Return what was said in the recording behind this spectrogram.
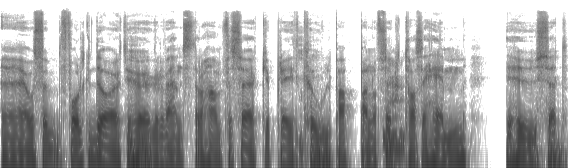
Eh, och så folk dör till höger och vänster och han försöker play it cool, pappan, och försöker ta sig hem till huset.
